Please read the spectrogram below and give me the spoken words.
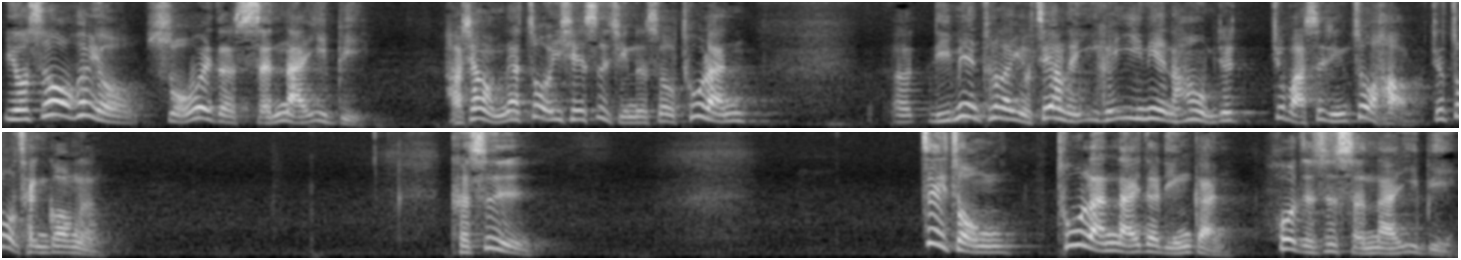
有时候会有所谓的神来一笔，好像我们在做一些事情的时候，突然，呃，里面突然有这样的一个意念，然后我们就就把事情做好了，就做成功了。可是，这种突然来的灵感，或者是神来一笔，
